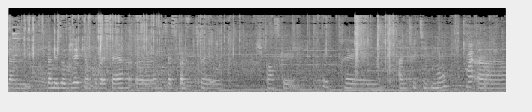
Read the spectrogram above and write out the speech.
dans, dans des objets qu'on pourrait faire. Euh, ça se passe très, je pense que très intuitivement. Ouais. Euh,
